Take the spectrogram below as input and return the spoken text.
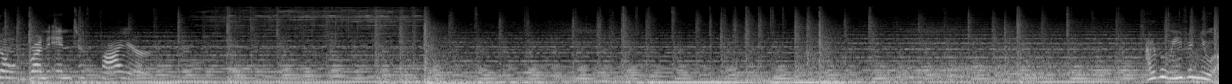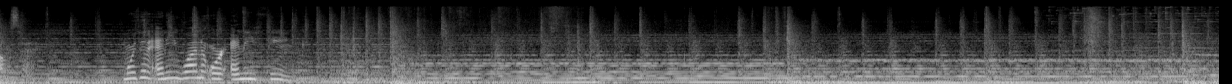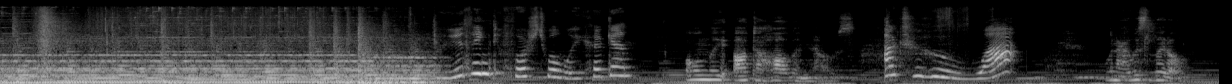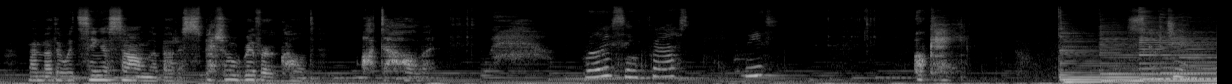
don't run into fire. I believe in you, Elsa. More than anyone or anything. You think the forest will wake again? Only Ahtohallan knows. Actually, what? When I was little, my mother would sing a song about a special river called Ahtohallan. Wow. Will you sing for us, please? Okay. Scooch in.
